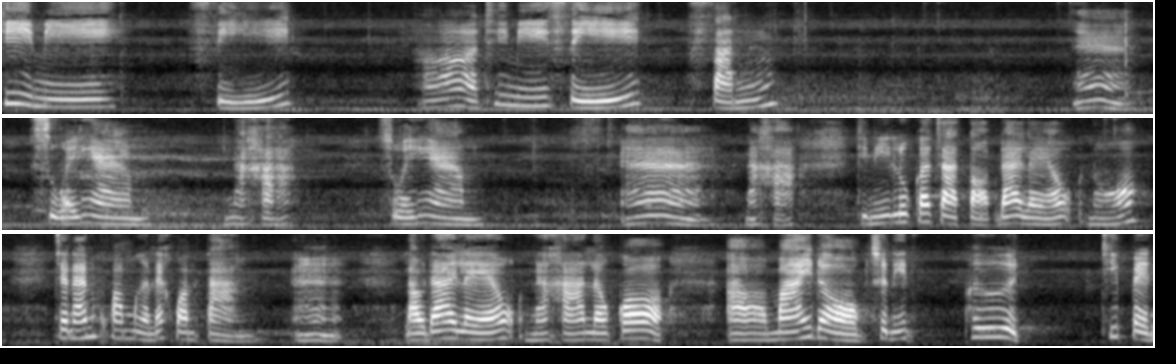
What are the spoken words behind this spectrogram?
ที่มีสีที่มีสีสันสวยงามนะคะ สวยงามอ่านะคะ ทีนี้ลูกก็จะตอบได้แล้วเนาะฉะนั้นความเหมือนและความต่างอ่าเราได้แล้วนะคะ แล้วก็ไม้ดอกชนิดพืช ที่เป็น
